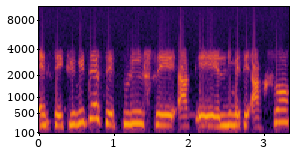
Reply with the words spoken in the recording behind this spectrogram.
insécurité, c'est plus, limiter accent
